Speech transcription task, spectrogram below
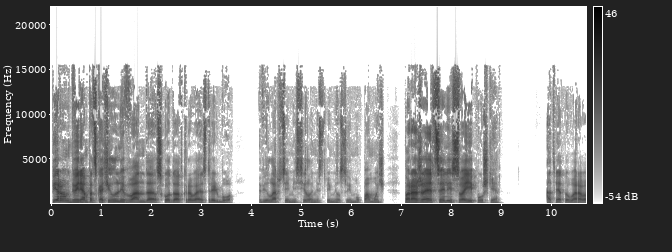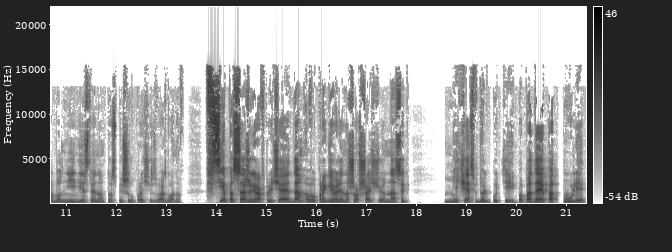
Первым к дверям подскочил Ливанда, сходу открывая стрельбу. Вилар всеми силами стремился ему помочь, поражая цели своей пушки. Отряд Уварова был не единственным, кто спешил прочь из вагонов. Все пассажиры, включая дам, выпрыгивали на шуршащую насыпь, мечась вдоль путей, попадая под пули,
